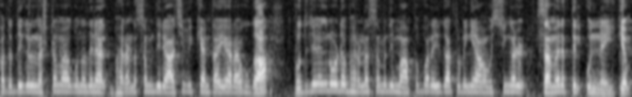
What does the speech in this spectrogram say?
പദ്ധതികൾ നഷ്ടമാകുന്നതിനാൽ ഭരണസമിതി രാജിവെക്കാൻ തയ്യാറാകുക പൊതുജനങ്ങളോട് ഭരണസമിതി മാപ്പ് പറയുക തുടങ്ങിയ ആവശ്യങ്ങൾ സമരത്തിൽ ഉന്നയിക്കും.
